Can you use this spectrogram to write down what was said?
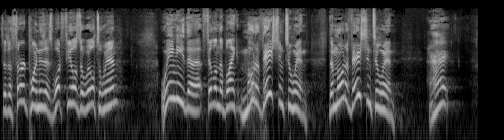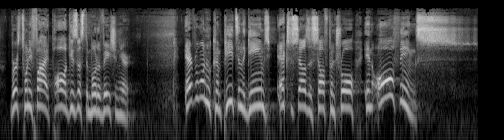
So the third point is this what fuels the will to win? We need the fill in the blank motivation to win. The motivation to win. All right? Verse 25, Paul gives us the motivation here. Everyone who competes in the games exercises self control in all things.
